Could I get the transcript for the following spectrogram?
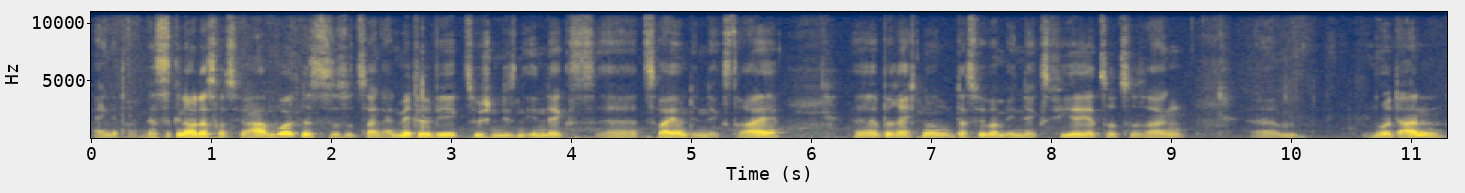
eingetragen. Das ist genau das, was wir haben wollten. Das ist sozusagen ein Mittelweg zwischen diesen Index äh, 2 und Index 3 äh, Berechnungen, dass wir beim Index 4 jetzt sozusagen ähm, nur dann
